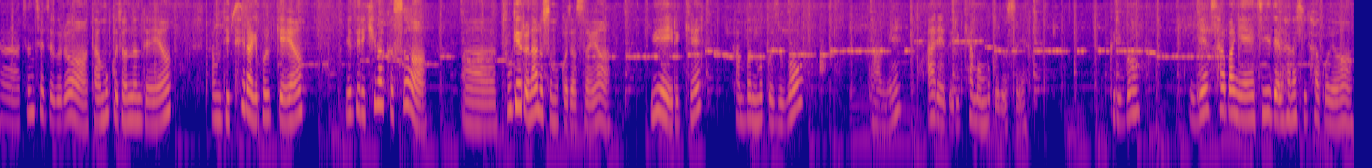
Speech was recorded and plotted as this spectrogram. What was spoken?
자, 전체적으로 다 묶어줬는데요. 한번 디테일하게 볼게요. 얘들이 키가 커서 어, 두 개로 나눠서 묶어줬어요. 위에 이렇게 한번 묶어주고 다음에 아래도 이렇게 한번 묶어줬어요. 그리고 이게 사방에 지지대를 하나씩 하고요.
